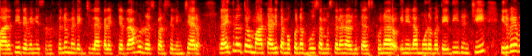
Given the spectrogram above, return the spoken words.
భారతీయ రెవెన్యూ సంస్థను మెదక్ జిల్లా కలెక్టర్ రాహుల్ రాజ్ పరిశీలించారు. రైతులతో మాట్లాడి తమకున్న భూ సమస్యలను అడిగి తెలుసుకున్నారు. ఈ నెల మూడవ తేదీ నుంచి ఇరవైవ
